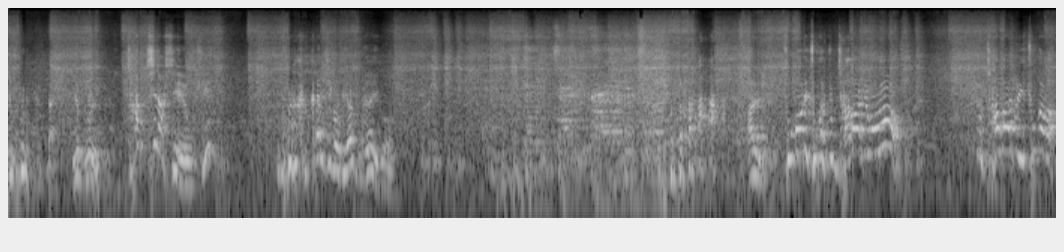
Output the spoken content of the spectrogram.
이거 뭐, 나 이거 뭐 참치 낚시예요 혹시? 뭐 극한 직업이야? 뭐야 이거? 아니 소머리 총각 좀 잡아줘! 좀 잡아줘 이 총각아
